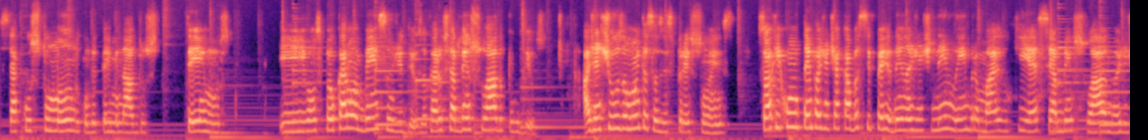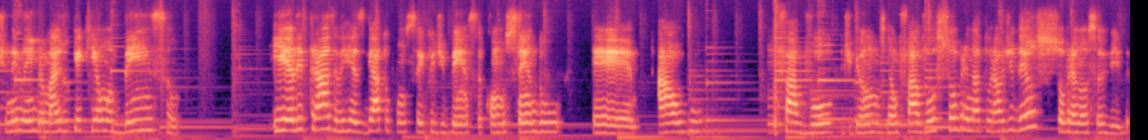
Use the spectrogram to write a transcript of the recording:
se acostumando com determinados termos e vamos supor, eu quero uma bênção de Deus, eu quero ser abençoado por Deus. A gente usa muito essas expressões, só que com o tempo a gente acaba se perdendo, a gente nem lembra mais o que é ser abençoado, a gente nem lembra mais o que é uma bênção. E ele traz, ele resgata o conceito de benção como sendo é, algo, um favor, digamos, né? um favor sobrenatural de Deus sobre a nossa vida.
